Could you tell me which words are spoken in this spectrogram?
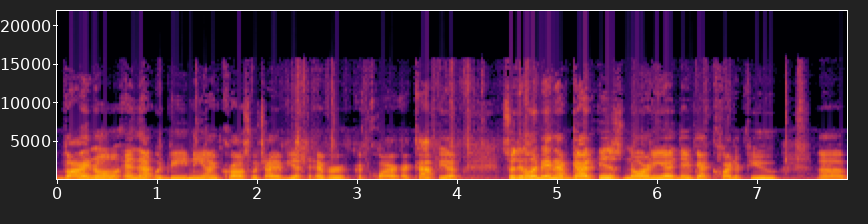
vinyl, and that would be Neon Cross, which I have yet to ever acquire a copy of. So the only band I've got is Narnia. They've got quite a few uh,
